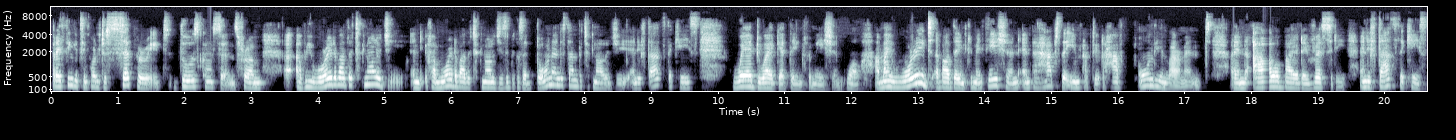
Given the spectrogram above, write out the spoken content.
But I think it's important to separate those concerns from uh, are we worried about the technology? And if I'm worried about the technology, is it because I don't understand the technology? And if that's the case, where do I get the information? Well, am I worried about the implementation and perhaps the impact it will have on the environment and our biodiversity? And if that's the case,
